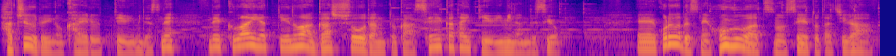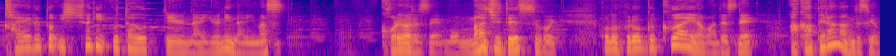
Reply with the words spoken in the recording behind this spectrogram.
爬虫類のカエルっていう意味ですね。で、クワイアっていうのは合唱団とか聖歌隊っていう意味なんですよ。えー、これはですねホグワーツの生徒たちがカエルと一緒に歌うっていう内容になります。これはですねもうマジですごい。このフロッグクワイアはですねアカペラなんですよ。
